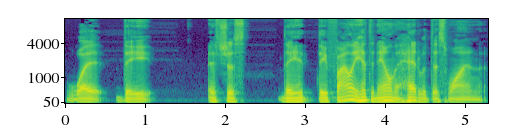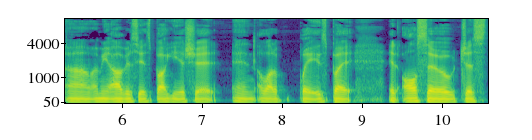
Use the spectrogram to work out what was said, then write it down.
what they. It's just they they finally hit the nail on the head with this one. Um, I mean, obviously it's buggy as shit in a lot of ways, but it also just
